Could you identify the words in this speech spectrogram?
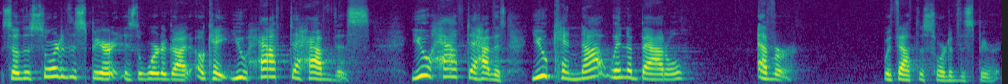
so the sword of the Spirit is the Word of God. Okay, you have to have this. You have to have this. You cannot win a battle ever without the sword of the Spirit.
